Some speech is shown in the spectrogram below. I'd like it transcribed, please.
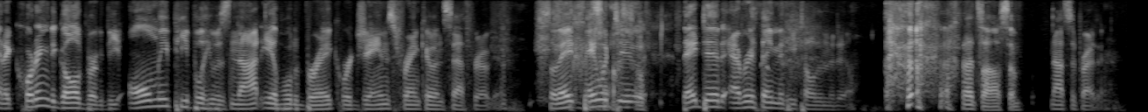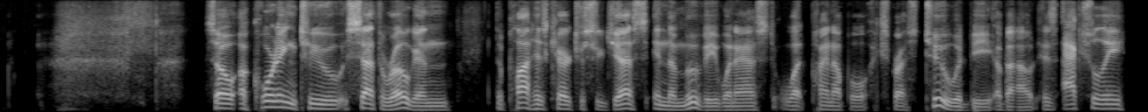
And according to Goldberg, the only people he was not able to break were James Franco and Seth Rogen. So they they would do they did everything that he told them to do. That's awesome. Not surprising. So, according to Seth Rogen, the plot his character suggests in the movie, when asked what Pineapple Express 2 would be about, is actually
